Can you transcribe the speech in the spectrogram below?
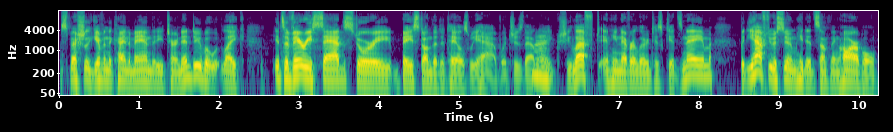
especially given the kind of man that he turned into. But like, it's a very sad story based on the details we have, which is that hmm. like she left and he never learned his kid's name. But you have to assume he did something horrible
